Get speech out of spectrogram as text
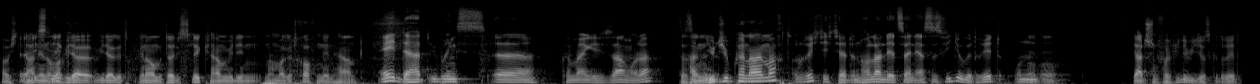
Habe ich den Dirty Daniel nochmal wieder, wieder getroffen. Genau, mit Dirty Slick haben wir den nochmal getroffen, den Herrn. Ey, der hat übrigens, äh, können wir eigentlich sagen, oder? Dass Hat er einen in- YouTube-Kanal macht? Richtig, der hat in Holland jetzt sein erstes Video gedreht und. Mhm. Der hat schon voll viele Videos gedreht.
